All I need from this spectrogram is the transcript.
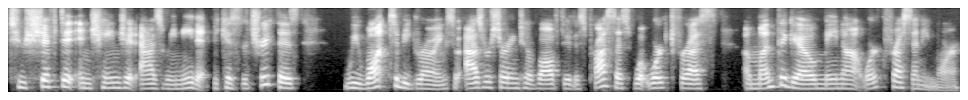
to shift it and change it as we need it because the truth is we want to be growing so as we're starting to evolve through this process what worked for us a month ago may not work for us anymore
